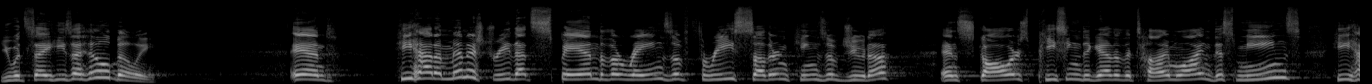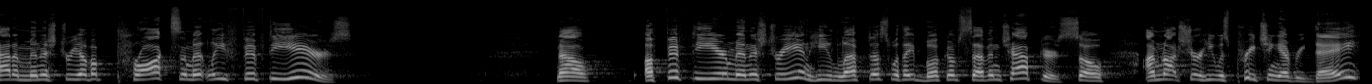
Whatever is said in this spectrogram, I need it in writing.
You would say he's a hillbilly. And he had a ministry that spanned the reigns of three southern kings of Judah. And scholars piecing together the timeline, this means he had a ministry of approximately 50 years. Now, a 50 year ministry, and he left us with a book of seven chapters. So I'm not sure he was preaching every day,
